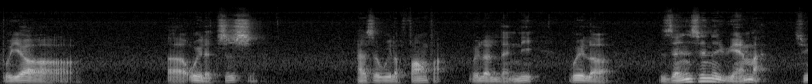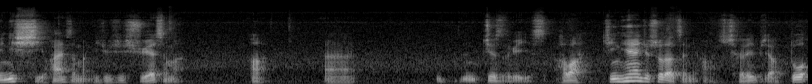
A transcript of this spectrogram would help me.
不要呃为了知识，而是为了方法，为了能力，为了人生的圆满。所以你喜欢什么，你就去学什么，啊。嗯，就是这个意思，好吧？今天就说到这里啊，扯的比较多，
